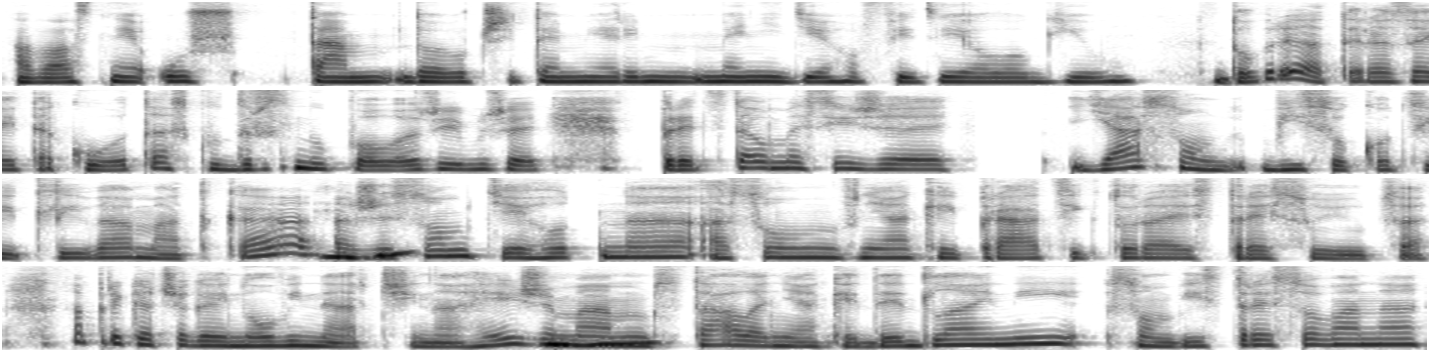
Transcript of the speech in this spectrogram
a vlastne už tam do určitej miery meniť jeho fyziológiu. Dobre, a teraz aj takú otázku drsnú položím, že predstavme si, že ja som vysokocitlivá matka a mm-hmm. že mhm. som tehotná a som v nejakej práci, ktorá je stresujúca. Napríklad čak aj novinárčina, hej, že mm-hmm. mám stále nejaké deadliny, som vystresovaná,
